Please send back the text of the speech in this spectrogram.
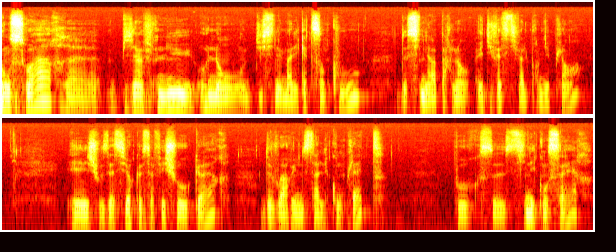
Bonsoir, euh, bienvenue au nom du cinéma Les 400 coups, de Cinéma Parlant et du Festival Premier Plan. Et je vous assure que ça fait chaud au cœur de voir une salle complète pour ce ciné-concert.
